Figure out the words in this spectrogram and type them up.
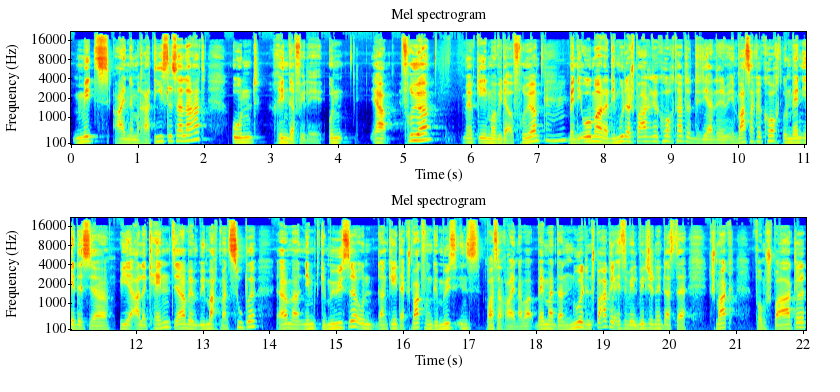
mit einem Radieselsalat und Rinderfilet. Und ja, früher, wir gehen mal wieder auf früher, wenn die Oma oder die Mutter Spargel gekocht hat, die hat im Wasser gekocht. Und wenn ihr das ja, wie ihr alle kennt, ja, wie macht man Suppe? Ja, man nimmt Gemüse und dann geht der Geschmack vom Gemüse ins Wasser rein. Aber wenn man dann nur den Spargel essen will, will ich nicht, dass der Geschmack vom Spargel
